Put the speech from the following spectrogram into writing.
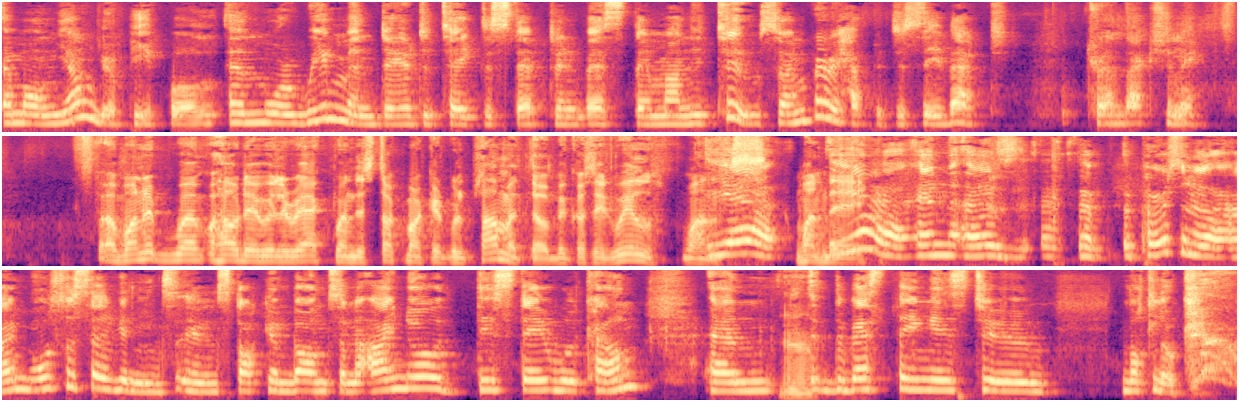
among younger people, and more women dare to take the step to invest their money too. So I'm very happy to see that trend actually. I wonder how they will react when the stock market will plummet, though, because it will once, yeah, one day. Yeah, and as a, a person, I'm also saving in, in, stock and bonds, and I know this day will come. And yeah. the, the best thing is to not look.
